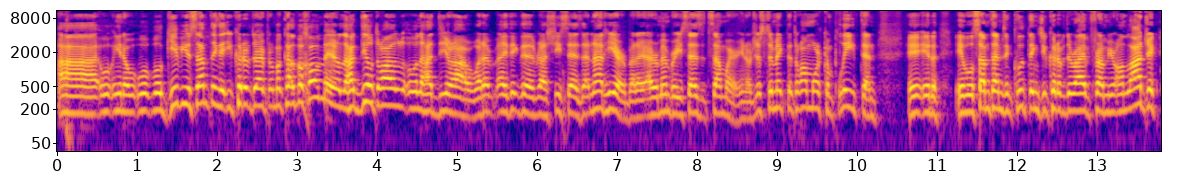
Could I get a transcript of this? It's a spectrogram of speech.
Uh, you know, will, will give you something that you could have derived from a kal or whatever. I think the Rashi says. I'm not here, but I, I, remember he says it somewhere. You know, just to make the Torah more complete, and it, it, it will sometimes include things you could have derived from your own logic.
